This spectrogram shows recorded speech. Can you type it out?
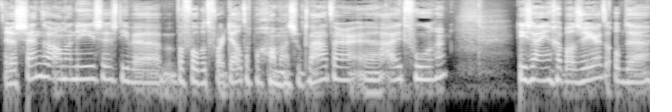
recente analyses die we bijvoorbeeld voor het Delta-programma Zoetwater uitvoeren, die zijn gebaseerd op de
